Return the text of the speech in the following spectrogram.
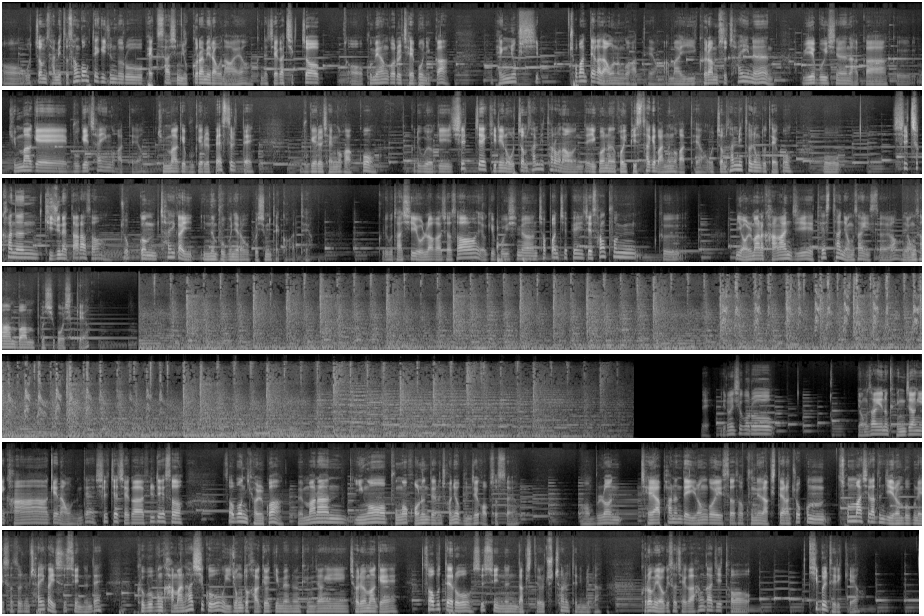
어, 5.4m 30대 기준으로 146g이라고 나와요. 근데 제가 직접 어, 구매한 거를 재보니까 160 초반대가 나오는 것 같아요. 아마 이 그람수 차이는 위에 보이시는 아까 그 뒷마개 무게 차이인 것 같아요. 뒷마개 무게를 뺐을 때 무게를 잰 것 같고 그리고 여기 실제 길이는 5.3m라고 나오는데 이거는 거의 비슷하게 맞는 것 같아요. 5.3m 정도 되고 뭐 실측하는 기준에 따라서 조금 차이가 이- 있는 부분이라고 보시면 될 것 같아요. 그리고 다시 올라가셔서 여기 보이시면 첫 번째 페이지에 상품 그 이 얼마나 강한지 테스트한 영상이 있어요. 영상 한번 보시고 오실게요. 네, 이런 식으로 영상에는 굉장히 강하게 나오는데 실제 제가 필드에서 써본 결과 웬만한 잉어, 붕어 거는 데는 전혀 문제가 없었어요. 어, 물론 제압하는데 이런 거에 있어서 국내 낚싯대랑 조금 손맛이라든지 이런 부분에 있어서 좀 차이가 있을 수 있는데 그 부분 감안하시고 이 정도 가격이면은 굉장히 저렴하게 서브대로 쓸 수 있는 낚싯대로 추천을 드립니다. 그러면 여기서 제가 한 가지 더 팁을 드릴게요.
